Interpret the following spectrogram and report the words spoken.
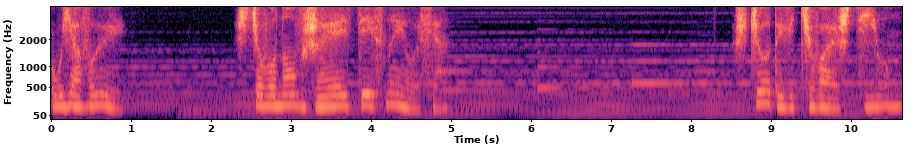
Уяви, що воно вже здійснилося. Що ти відчуваєш тілом?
